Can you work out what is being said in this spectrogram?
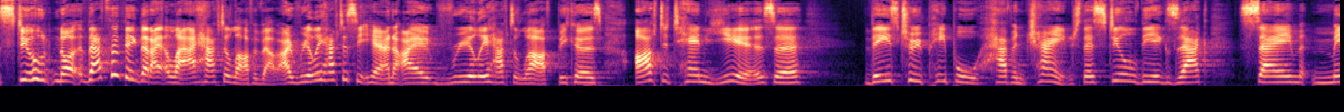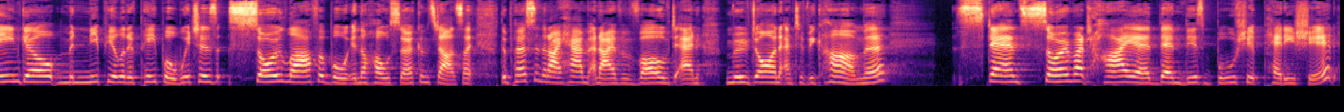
still not that's the thing that I I have to laugh about. I really have to sit here and I really have to laugh because after 10 years uh, these two people haven't changed. They're still the exact same mean girl, manipulative people, which is so laughable in the whole circumstance. Like the person that I am and I've evolved and moved on and to become stands so much higher than this bullshit petty shit.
